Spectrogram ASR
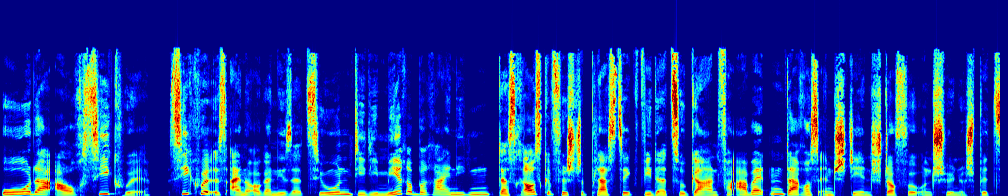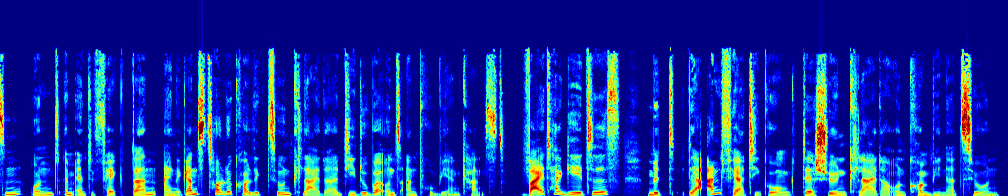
oder auch Sequel. Sequel ist eine Organisation, die die Meere bereinigen, das rausgefischte Plastik wieder zu Garn verarbeiten, daraus entstehen Stoffe und schöne Spitzen und im Endeffekt dann eine ganz tolle Kollektion Kleider, die du bei uns anprobieren kannst. Weiter geht es mit der Anfertigung der schönen Kleider und Kombinationen.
